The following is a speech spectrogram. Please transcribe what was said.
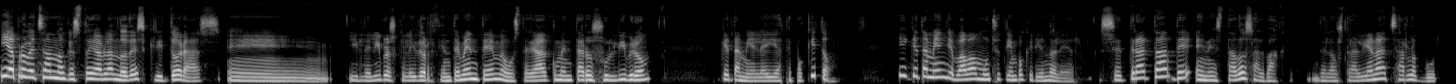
Y aprovechando que estoy hablando de escritoras eh, y de libros que he leído recientemente, me gustaría comentaros un libro que también leí hace poquito y que también llevaba mucho tiempo queriendo leer. Se trata de En estado salvaje, de la australiana Charlotte Wood.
